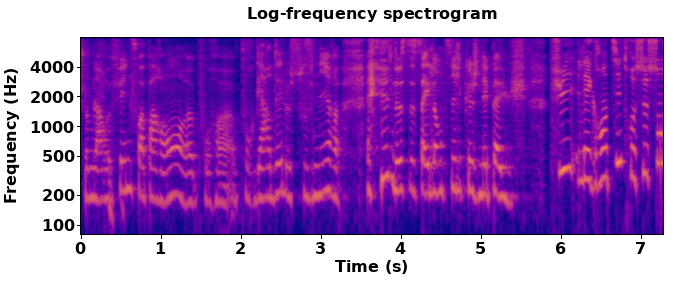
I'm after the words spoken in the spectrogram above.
Je me la refais une fois par an euh, pour, euh, pour garder le souvenir de ce Silent Hill que je n'ai pas eu. Puis les grands titres se sont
